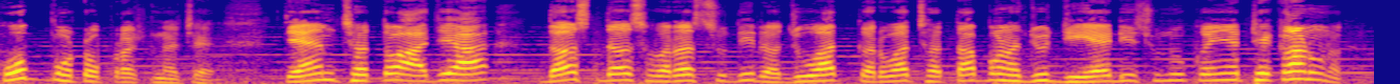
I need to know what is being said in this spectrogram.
ખૂબ મોટો પ્રશ્ન છે. તેમ છતાં આજે આ દસ દસ વર્ષ સુધી રજૂઆત કરવા છતાં પણ હજુ જીઆઈડીસીનું કંઈ ઠેકાણું નથી.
